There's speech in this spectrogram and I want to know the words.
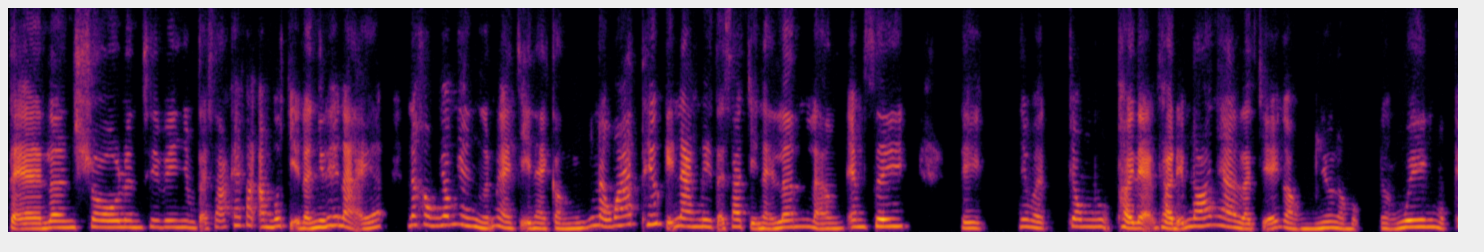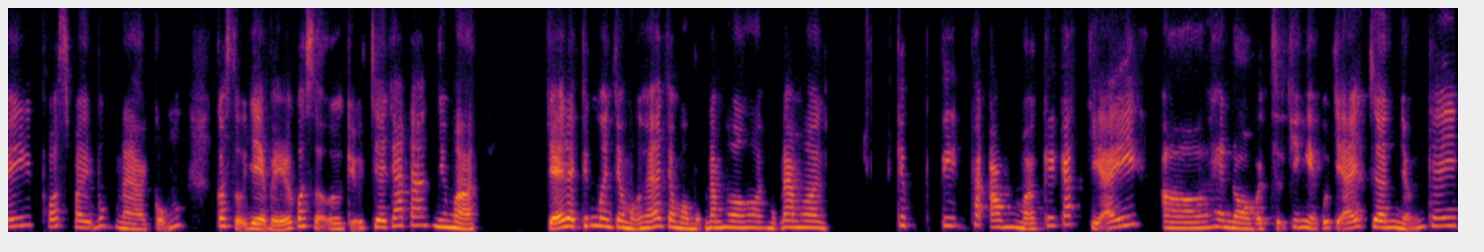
tại lên show lên TV nhưng tại sao cái phát âm của chị lại như thế này á? Nó không giống như người này chị này cần nó quá thiếu kỹ năng đi tại sao chị này lên làm MC thì nhưng mà trong thời điểm thời điểm đó nha là chị gần như là một gần nguyên một cái post Facebook nào cũng có sự dè biểu có sự ờ, kiểu chê trách á. Nhưng mà trẻ là chứng minh cho mọi người trong vòng một năm hơn thôi một năm thôi. Cái cái phát âm mà cái cách chị ấy uh, handle và sự chuyên nghiệp của chị ấy trên những cái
